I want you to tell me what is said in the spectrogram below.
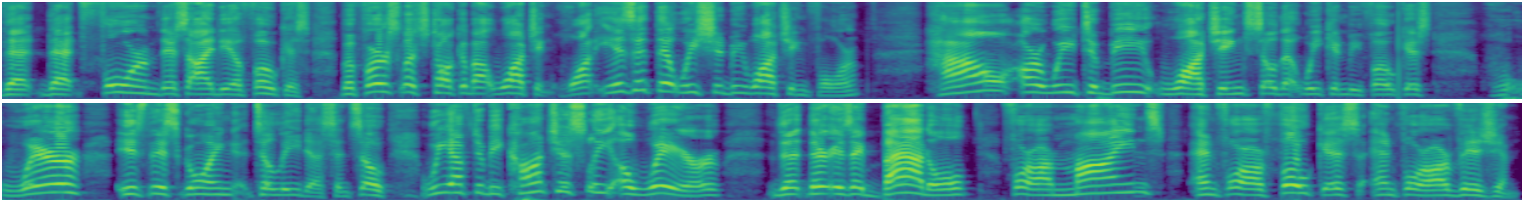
that that form this idea of focus. But first let's talk about watching. What is it that we should be watching for? How are we to be watching so that we can be focused? Where is this going to lead us? And so we have to be consciously aware that there is a battle for our minds and for our focus and for our vision.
